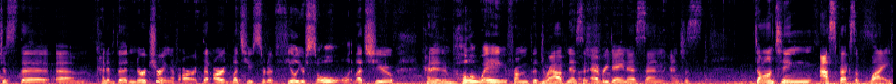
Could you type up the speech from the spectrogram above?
just the um, kind of the nurturing of art. That art lets you sort of feel your soul. It lets you kind of mm-hmm. pull away from the drabness and everydayness and and just daunting aspects of life.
